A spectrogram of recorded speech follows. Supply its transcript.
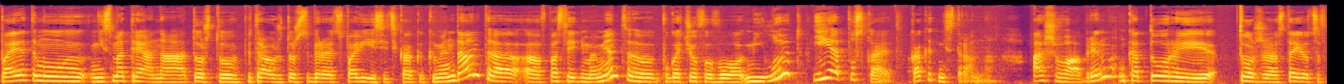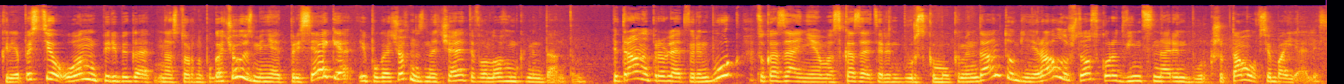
Поэтому, несмотря на то, что Петра уже тоже собираются повесить, как и коменданта, э, в последний момент э, Пугачев его милует и отпускает, как это ни странно. А Швабрин, который тоже остается в крепости, он перебегает на сторону Пугачева, изменяет присяге, и Пугачев назначает его новым комендантом. Петра он в Оренбург с указанием сказать оренбургскому коменданту, генералу, что он скоро двинется на Оренбург, чтобы там его все боялись.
